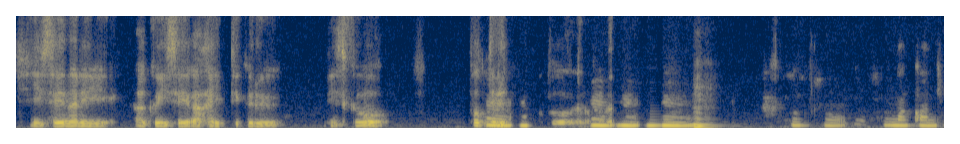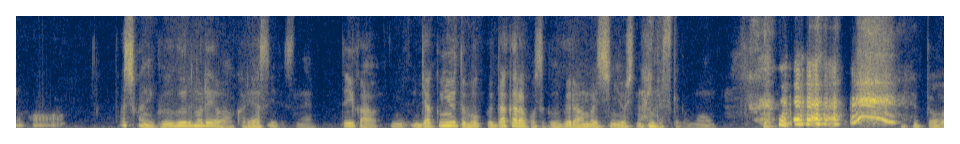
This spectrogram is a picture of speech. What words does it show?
恣意性なり悪意性が入ってくるリスクを取ってるってことなのかな。うんうんうんう。んそうそう。そんな感じが。確かに Google の例は分かりやすいですね。っていうか、逆に言うと僕、だからこそ Google あんまり信用してないんですけども、えっと、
